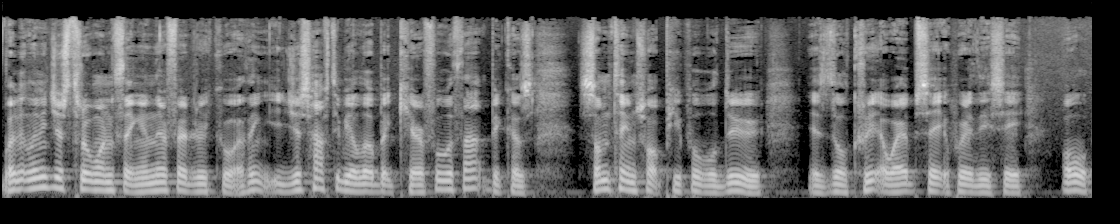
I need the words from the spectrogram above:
let, me, let me just throw one thing in there federico. I think you just have to be a little bit careful with that because sometimes what people will do is they'll create a website where they say oh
